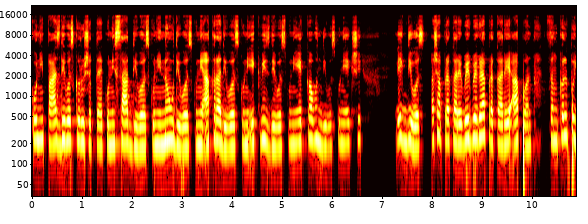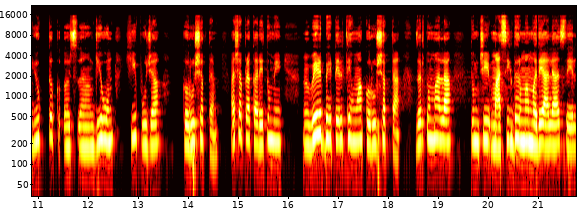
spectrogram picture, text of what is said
कोणी पाच दिवस करू शकताय कोणी सात दिवस कोणी नऊ दिवस कोणी अकरा दिवस कोणी एकवीस दिवस कोणी एकावन्न दिवस कोणी एकशे एक दिवस अशा प्रकारे वेगवेगळ्या प्रकारे आपण संकल्पयुक्त घेऊन ही पूजा करू शकता. अशा प्रकारे तुम्ही वेळ भेटेल तेव्हा करू शकता. जर तुम्हाला तुमची मासिक धर्मामध्ये आला असेल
